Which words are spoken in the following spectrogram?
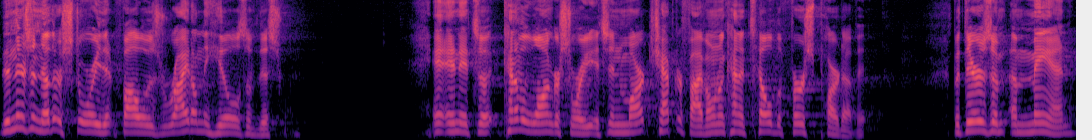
Then there's another story that follows right on the heels of this one. And, it's a kind of a longer story. It's in Mark chapter 5. I want to kind of tell the first part of it. But there's a, a man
